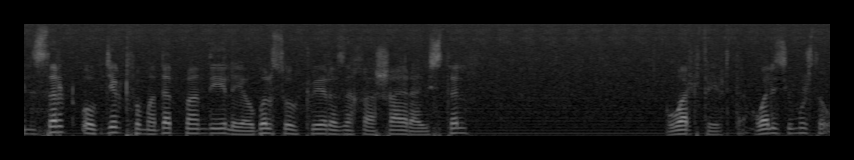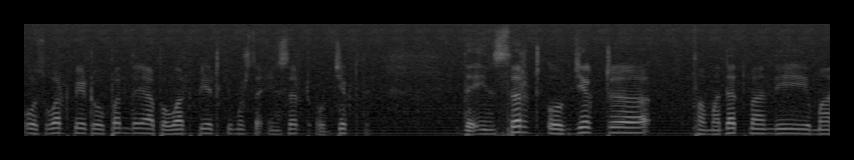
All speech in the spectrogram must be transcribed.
انسرټ اوبجیکټ په مدد باندې له یو بل سافټویر ځخه شای راوستل ورډ پیډ ته ولی چی موږ ته اوس ورډ پیډ اوپن ده یا په ورډ پیډ کی موږ ته انسرټ اوبجیکټ ده د انسرټ اوبجیکټ په مدد باندی ما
